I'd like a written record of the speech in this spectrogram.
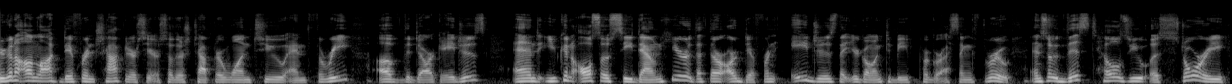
you're going to unlock different chapters here. So there's chapter one two and three of the dark ages. And you can also see down here that there are different ages that you're going to be progressing through. And so this tells you a story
